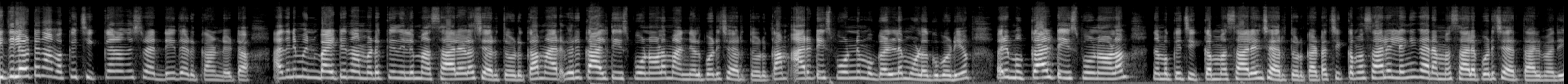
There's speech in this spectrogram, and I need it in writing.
ഇതിലോട്ട് നമുക്ക് ചിക്കൻ ഒന്ന് ഷ്രെഡ് ചെയ്തെടുക്കാണ്ട് കേട്ടോ അതിന് മുൻപായിട്ട് നമ്മൾക്ക് ഇതിൽ മസാലകൾ ചേർത്ത് കൊടുക്കാം. ഒരു കാൽ ടീസ്പൂണോളം മഞ്ഞൾപ്പൊടി ചേർത്ത് കൊടുക്കാം. അര ടീസ്പൂണിന് മുകളിൽ മുളക് പൊടിയും ഒരു മുക്കാൽ ടീസ്പൂണോളം നമുക്ക് ചിക്കൻ മസാലയും ചേർത്ത് കൊടുക്കാം കേട്ടോ ചിക്കൻ മസാല ഇല്ലെങ്കിൽ ഗരം മസാലപ്പൊടി ചേർത്താൽ മതി.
